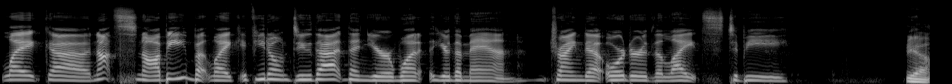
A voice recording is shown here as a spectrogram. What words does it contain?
like uh not snobby, but like if you don't do that, then you're one you're the man trying to order the lights to be Yeah.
